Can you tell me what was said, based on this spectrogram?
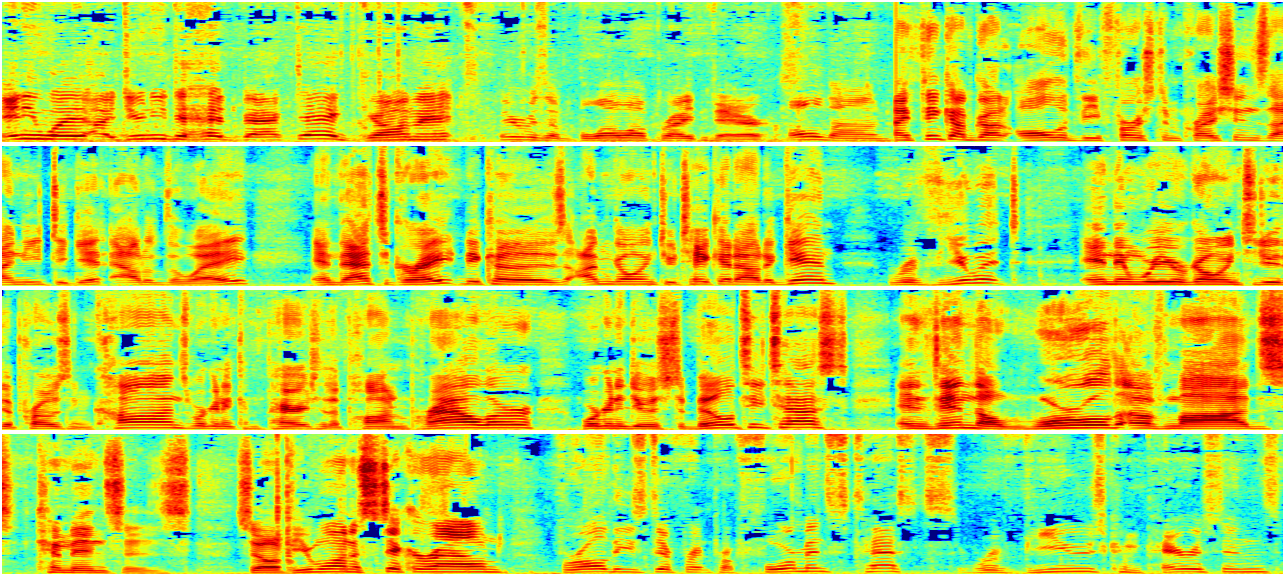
Anyway, I do need to head back. Dadgummit. There was a blow up right there. Hold on. I think I've got all of the first impressions I need to get out of the way. And that's great because I'm going to take it out again, review it, and then we are going to do the pros and cons. We're going to compare it to the Pond Prowler. We're going to do a stability test. And then the world of mods commences. So if you want to stick around for all these different performance tests, reviews, comparisons,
